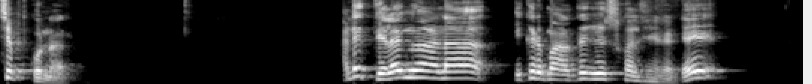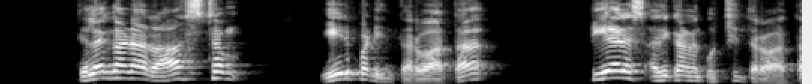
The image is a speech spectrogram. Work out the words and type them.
చెప్పుకున్నారు. అంటే తెలంగాణ ఇక్కడ మనం అర్థం చేసుకోవాల్సి ఏంటంటే తెలంగాణ రాష్ట్రం ఏర్పడిన తర్వాత టీఆర్ఎస్ అధికారంలోకి వచ్చిన తర్వాత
